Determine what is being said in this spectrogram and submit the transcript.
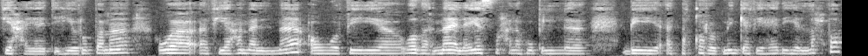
في حياته. ربما هو في عمل ما أو في وضع ما لا يسمح له بالتقرب منك في هذه اللحظة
